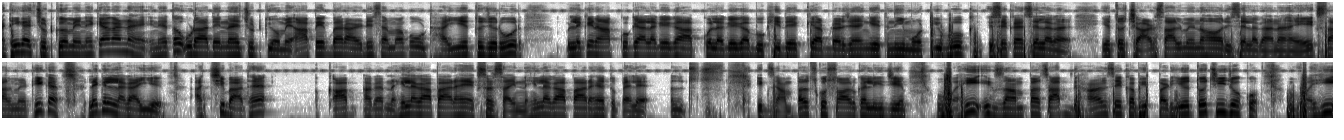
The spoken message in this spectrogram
ठीक है, चुटकियों में इन्हें क्या करना है? इन्हें तो उड़ा देना है चुटकियों में। आप एक बार आर डी शर्मा को उठाइए तो ज़रूर, लेकिन आपको क्या लगेगा? आपको लगेगा बुक ही देख के आप डर जाएँगे, इतनी मोटी बुक इसे कैसे लगाएँ? ये तो चार साल में ना हो और इसे लगाना है एक साल में, ठीक है? लेकिन लगाइए। अच्छी बात है आप अगर नहीं लगा पा रहे हैं एक्सरसाइज नहीं लगा पा रहे हैं तो पहले एग्ज़ाम्पल्स को सॉल्व कर लीजिए। वही एग्ज़ाम्पल्स आप ध्यान से कभी पढ़िए तो चीज़ों को। वही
